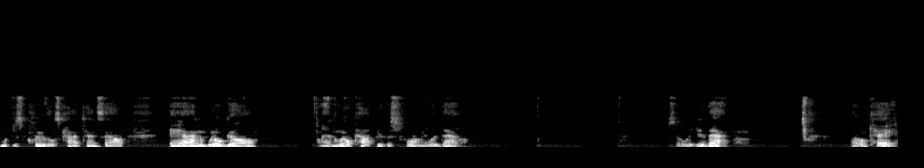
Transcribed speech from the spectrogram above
We'll just clear those contents out and we'll go and we'll copy this formula down. So we do that. Okay.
